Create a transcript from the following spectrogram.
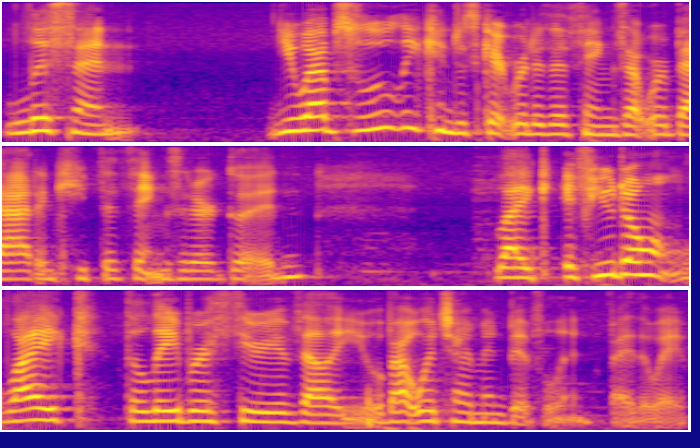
listen you absolutely can just get rid of the things that were bad and keep the things that are good. Like if you don't like the labor theory of value about which i'm ambivalent by the way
